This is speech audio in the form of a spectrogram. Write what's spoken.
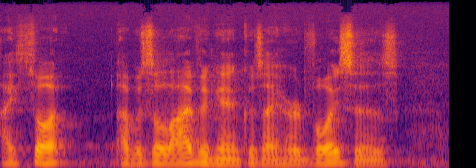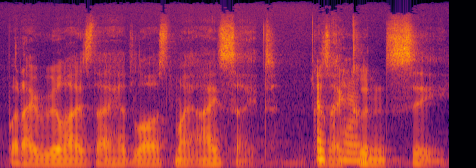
I thought I was alive again because I heard voices, but I realized I had lost my eyesight because I couldn't see.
